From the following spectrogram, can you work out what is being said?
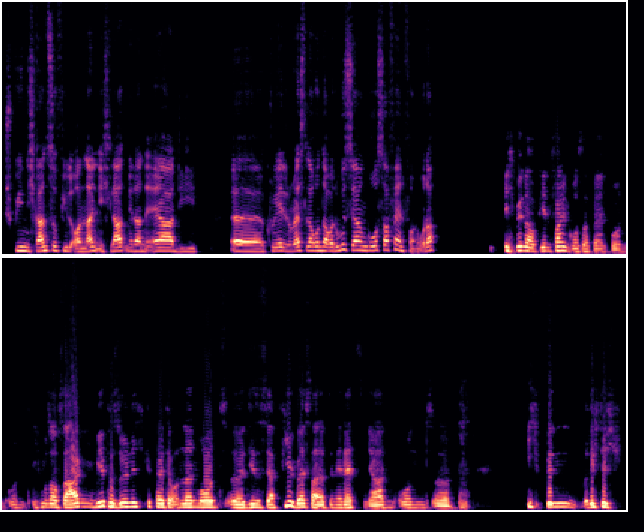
spiele nicht ganz so viel online. Ich lade mir dann eher die äh, Creative Wrestler runter, aber du bist ja ein großer Fan von, oder? Ich bin auf jeden Fall ein großer Fan von. Und ich muss auch sagen, mir persönlich gefällt der Online-Mode äh, dieses Jahr viel besser als in den letzten Jahren. Und äh, ich bin richtig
